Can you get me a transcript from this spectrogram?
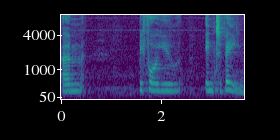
um, before you intervene?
